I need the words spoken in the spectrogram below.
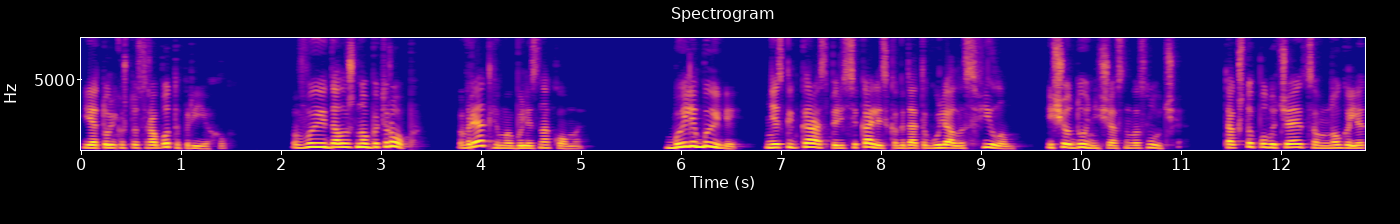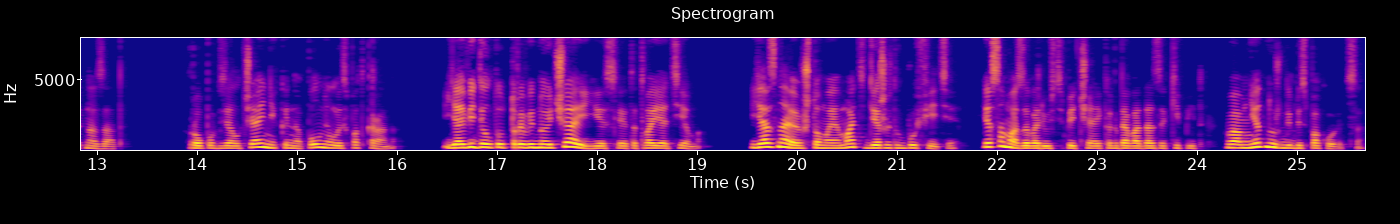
Я только что с работы приехал». «Вы, должно быть, Роб. Вряд ли мы были знакомы». «Были-были. Несколько раз пересекались, когда ты гуляла с Филом, еще до несчастного случая. Так что, получается, много лет назад. Ропа взял чайник и наполнил из-под крана. «Я видел тут травяной чай, если это твоя тема. Я знаю, что моя мать держит в буфете. Я сама заварю себе чай, когда вода закипит. Вам нет нужды беспокоиться».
